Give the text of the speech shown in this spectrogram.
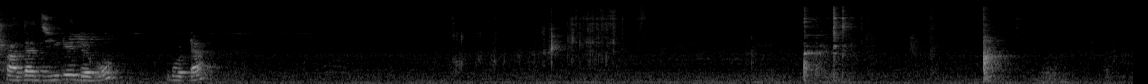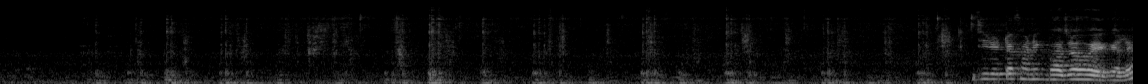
সাদা জিরে দেব গোটা। জিরেটা খানিক ভাজা হয়ে গেলে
